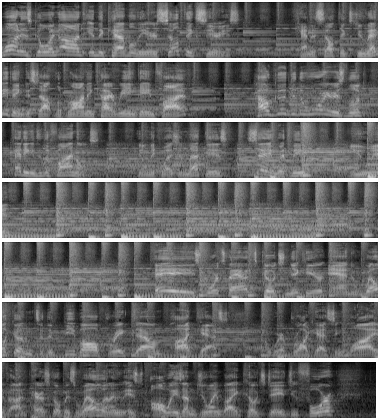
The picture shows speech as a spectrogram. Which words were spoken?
What is going on in the Cavaliers Celtics series? Can the Celtics do anything to stop LeBron and Kyrie in Game 5? How good do the Warriors look heading into the finals? The only question left is say it with me, you win. Hey, sports fans, Coach Nick here, and welcome to the B Ball Breakdown Podcast. Uh, we're broadcasting live on Periscope as well, and as always, I'm joined by Coach Dave Dufour.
